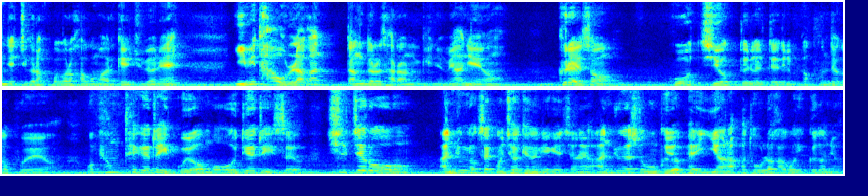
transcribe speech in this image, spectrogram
이제 찌그락바그락하고 막 이렇게 주변에 이미 다 올라간 땅들을 사라는 개념이 아니에요. 그래서 그 지역들 일대들이 몇 군데가 보여요. 뭐 평택에도 있고요. 뭐 어디에도 있어요. 실제로 안중역세권 제가 계속 얘기했잖아요. 안중에서 보면 그 옆에 이안 아파트 올라가고 있거든요.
